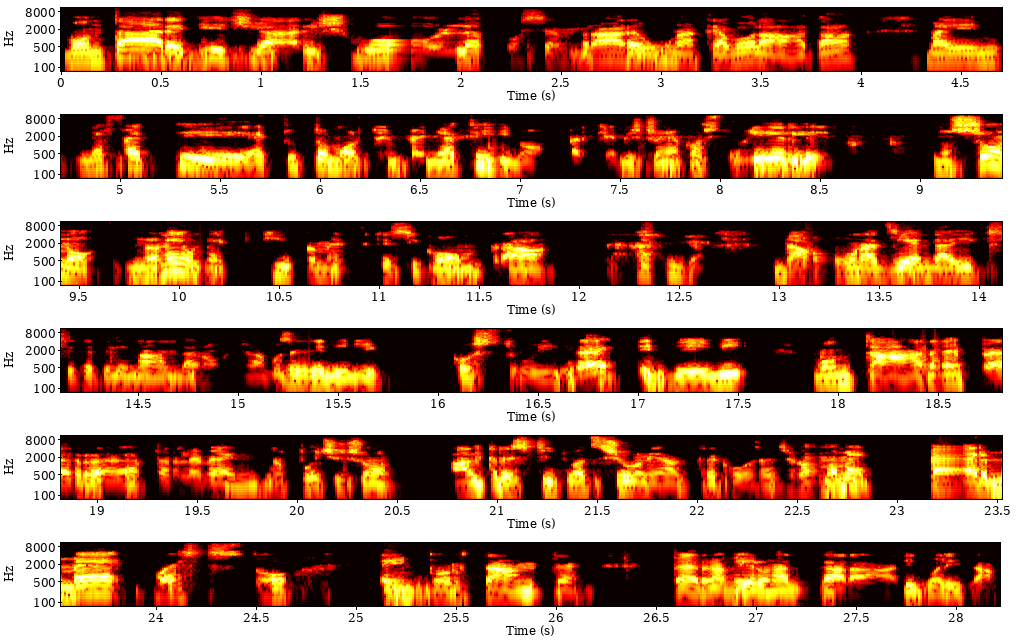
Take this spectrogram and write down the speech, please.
montare 10 Irish wall può sembrare una cavolata, ma in, in, effetti è tutto molto impegnativo perché bisogna costruirli. Non, sono, non è un equipment che si compra da un'azienda X che te li mandano, è una cosa che devi costruire e devi montare per, per l'evento. Poi ci sono altre situazioni, altre cose. Secondo me, per me questo è importante per avere una gara di qualità.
